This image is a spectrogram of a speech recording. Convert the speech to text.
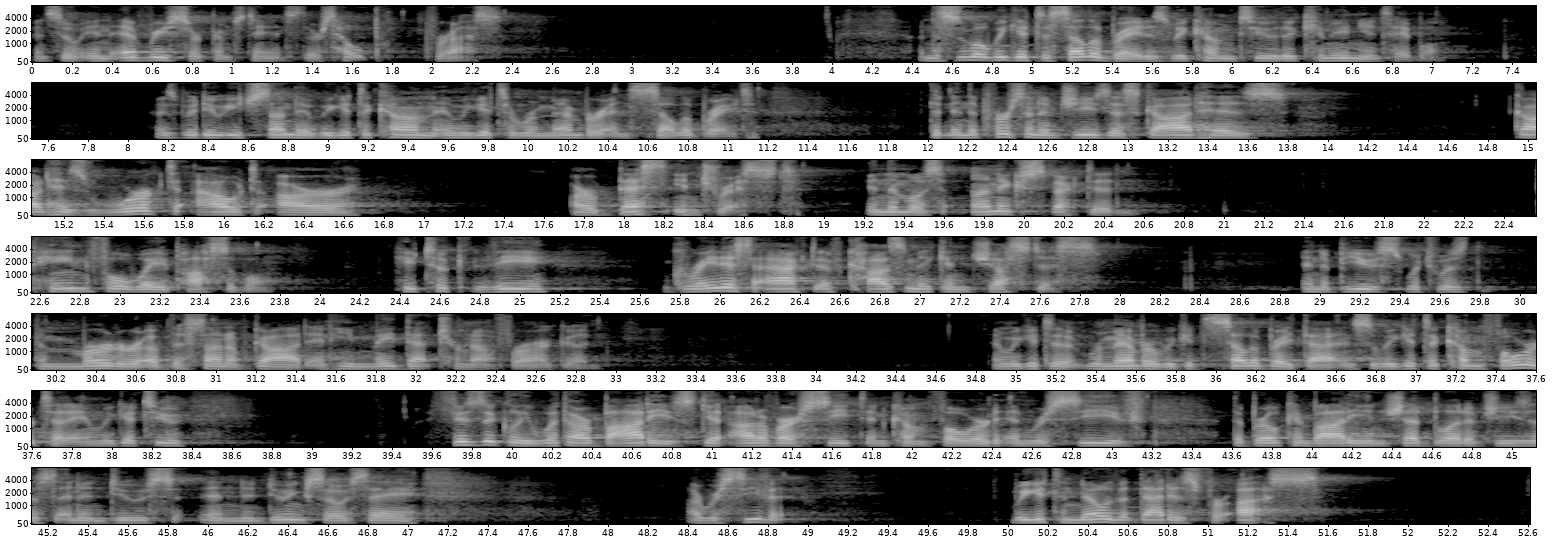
And so, in every circumstance, there's hope for us. And this is what we get to celebrate as we come to the communion table. As we do each Sunday, we get to come and we get to remember and celebrate that in the person of Jesus, God has, God has worked out our, our best interest in the most unexpected, painful way possible. He took the greatest act of cosmic injustice and abuse, which was the murder of the Son of God, and he made that turn out for our good. And we get to remember, we get to celebrate that. And so we get to come forward today and we get to physically, with our bodies, get out of our seat and come forward and receive the broken body and shed blood of Jesus and, induce, and in doing so say, I receive it. We get to know that that is for us,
